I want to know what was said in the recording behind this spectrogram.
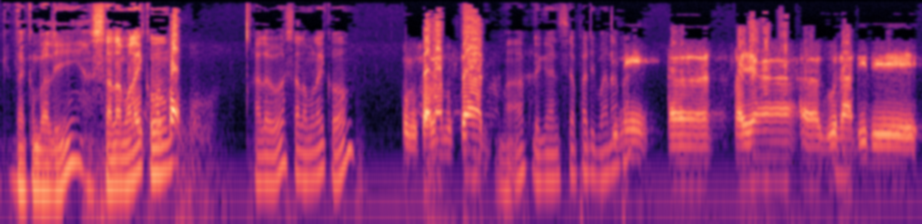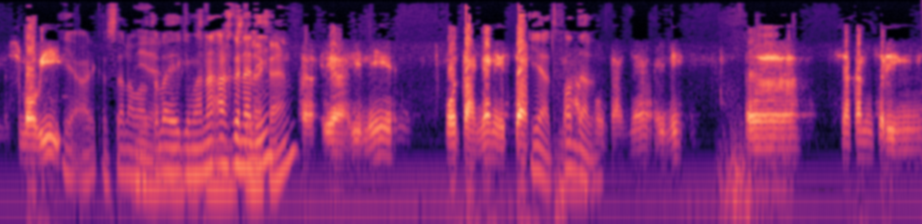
Kita kembali. Assalamualaikum. Halo, Assalamualaikum. Waalaikumsalam Ustaz. Maaf dengan siapa di mana? Ini uh, saya uh, Gunadi di Semowi. Ya, Waalaikumsalam. Ya. Gimana ah Gunadi? Uh, ya, ini mau tanya nih Ustaz. Ya, tafadhal. Mau tanya ini uh, saya kan sering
